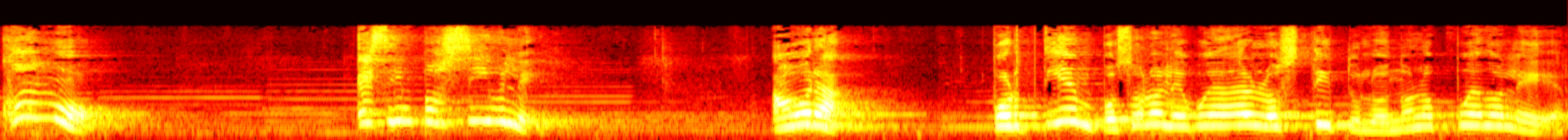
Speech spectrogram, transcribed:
¿Cómo? Es imposible. Ahora, por tiempo, solo le voy a dar los títulos, no lo puedo leer.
